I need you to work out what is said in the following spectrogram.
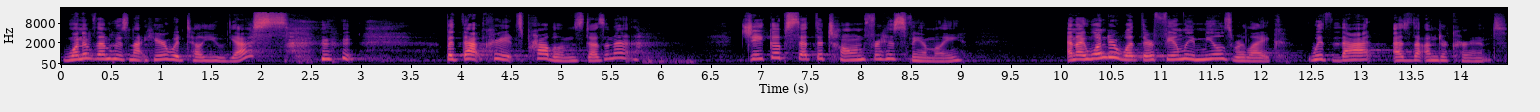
One of them who's not here would tell you yes. but that creates problems, doesn't it? Jacob set the tone for his family, and I wonder what their family meals were like with that as the undercurrent.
